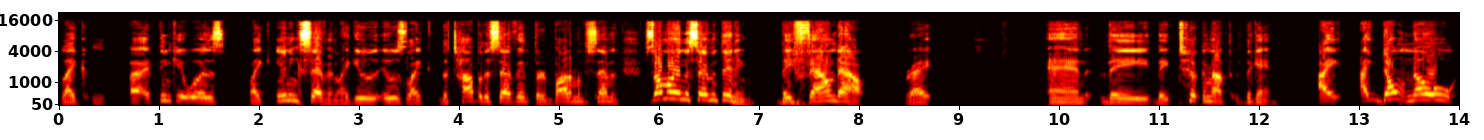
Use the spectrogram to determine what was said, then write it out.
Like I think it was like inning seven. Like it was, it was like the top of the seventh or bottom of the seventh, somewhere in the seventh inning. They found out, right? And they they took him out the game. I I don't know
